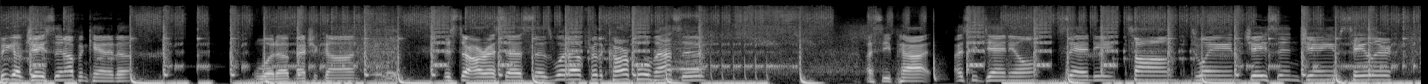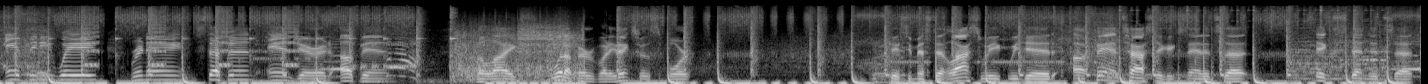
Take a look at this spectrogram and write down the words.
Big up Jason up in Canada. What up, Metricon? Mr. RSS says, What up for the carpool massive? I see Pat. I see Daniel, Sandy, Tom, Dwayne, Jason, James, Taylor, Anthony, Wade, Renee, Stefan, and Jared up in the likes. What up, everybody? Thanks for the support. Case you missed it, last week we did a fantastic extended set. Extended set.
